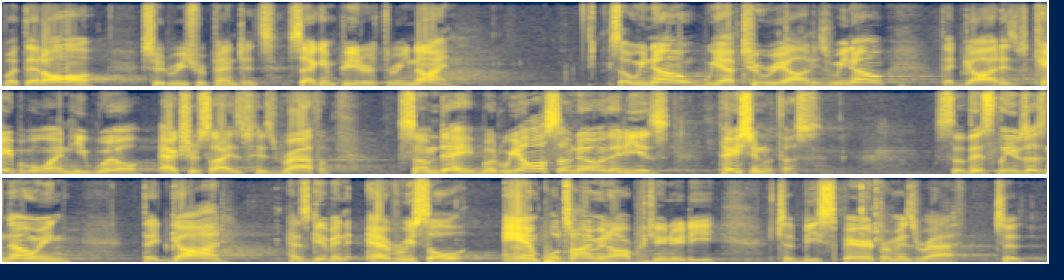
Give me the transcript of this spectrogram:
but that all should reach repentance. 2 Peter 3 9. So we know we have two realities. We know that God is capable and he will exercise his wrath someday, but we also know that he is patient with us. So this leaves us knowing that God has given every soul ample time and opportunity to be spared from his wrath, to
